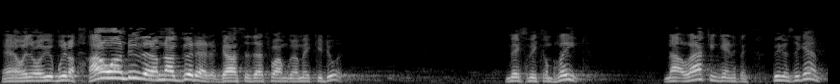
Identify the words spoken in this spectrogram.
And we don't, we don't, I don't want to do that. I'm not good at it. God says, that's why I'm going to make you do it. Makes me complete. Not lacking anything. Because again,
